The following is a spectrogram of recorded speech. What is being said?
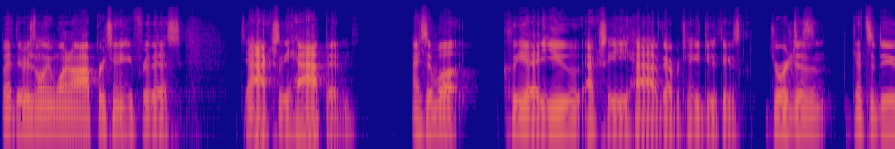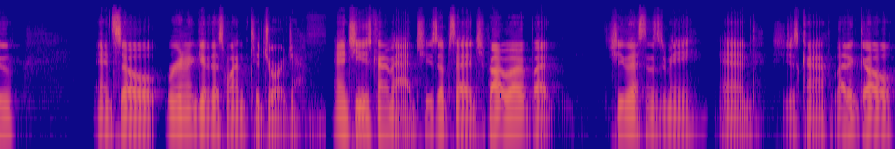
but there's only one opportunity for this to actually happen." I said, "Well, Kallea, you actually have the opportunity to do things George doesn't get to do." And so we're going to give this one to Georgia. And she was kind of mad. She was upset. And she probably, but she listens to me and she just kind of let it go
